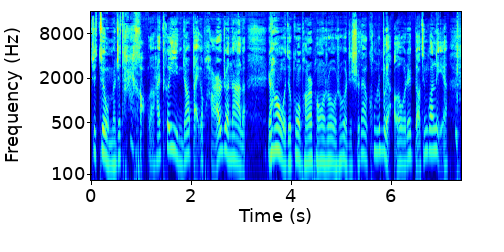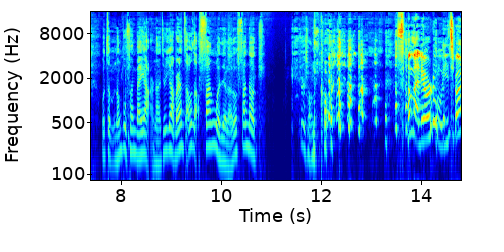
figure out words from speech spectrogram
这对我们这太好了，还特意你知道摆个牌儿这那的。”然后我就跟我旁边朋友说：“我说我这实在控制不了了，我这表情管理，我怎么能不翻白眼儿呢？就要不然早早翻过去了，都翻到痔疮那块儿。三百六十度一圈儿，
